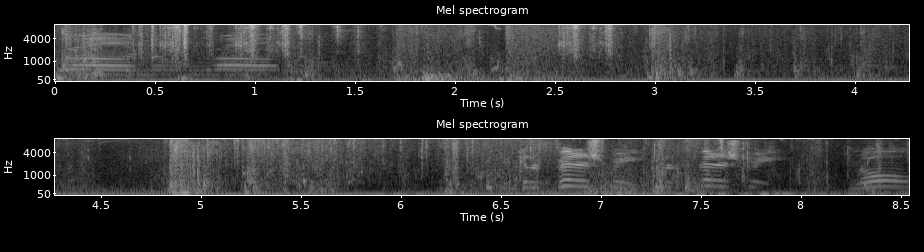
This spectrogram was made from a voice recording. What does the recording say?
Bro, no, bro. You're gonna finish me. You're gonna finish me. No.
